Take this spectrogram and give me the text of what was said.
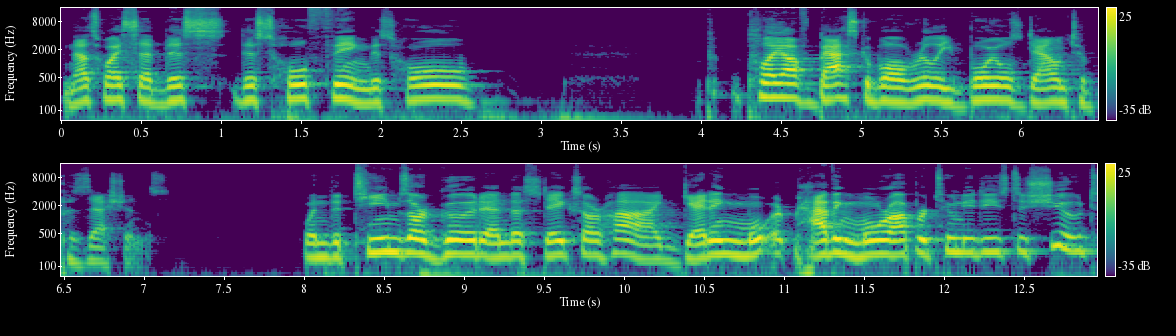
And that's why I said this this whole thing, this whole p- playoff basketball really boils down to possessions when the teams are good and the stakes are high, getting more, having more opportunities to shoot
